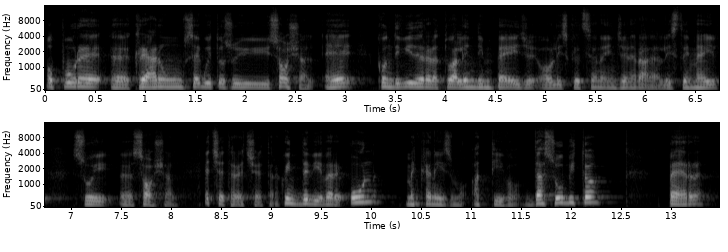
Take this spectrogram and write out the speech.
oppure eh, creare un seguito sui social e condividere la tua landing page o l'iscrizione in generale alla lista email sui eh, social, eccetera, eccetera. Quindi devi avere un meccanismo attivo da subito per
